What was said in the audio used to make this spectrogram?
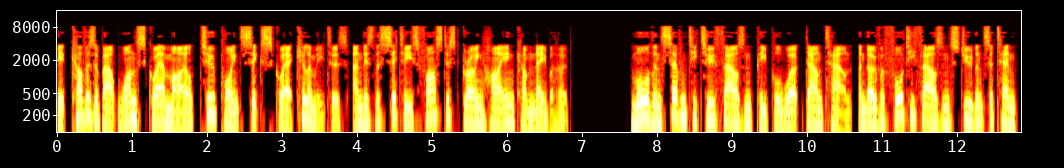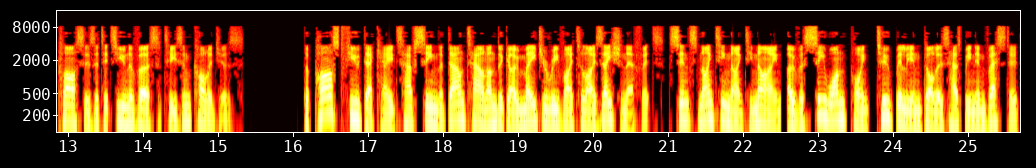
It covers about 1 square mile 2.6 square kilometers and is the city's fastest growing high-income neighborhood. More than 72,000 people work downtown, and over 40,000 students attend classes at its universities and colleges. The past few decades have seen the downtown undergo major revitalization efforts. Since 1999, over C$1.2 billion has been invested.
